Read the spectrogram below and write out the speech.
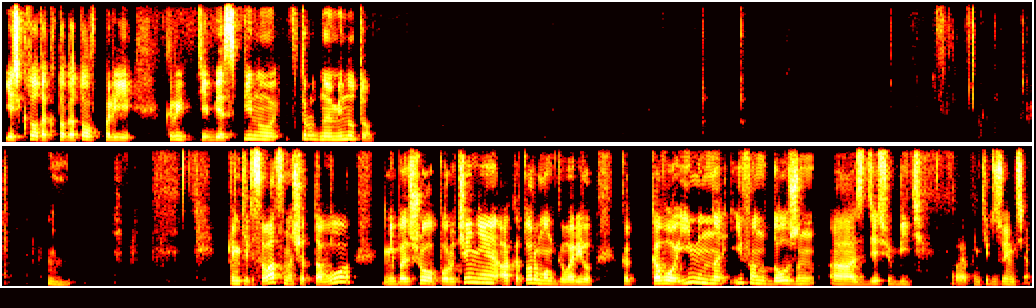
есть кто-то, кто готов прикрыть тебе спину в трудную минуту. Поинтересоваться насчет того небольшого поручения, о котором он говорил. Как, кого именно Ифан должен а, здесь убить? Давай поинтересуемся.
